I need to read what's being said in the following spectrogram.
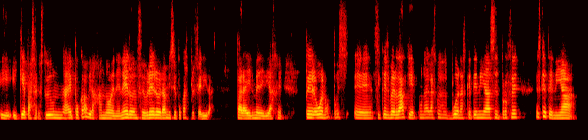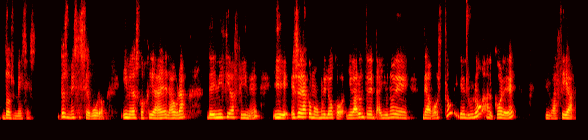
¿Y, qué pasa? Que estuve una época viajando en enero, en febrero, eran mis épocas preferidas para irme de viaje. Pero bueno, pues eh, sí que es verdad que una de las cosas buenas que tenía el profe es que tenía dos meses, dos meses seguro. Y me los cogía, ¿eh, Laura? De inicio a fin, ¿eh? Y eso era como muy loco. Llegar un 31 de, de agosto y el 1 al cole, ¿eh? Y lo hacía.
